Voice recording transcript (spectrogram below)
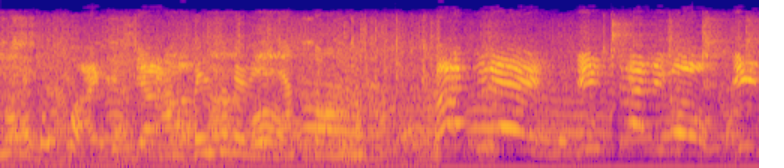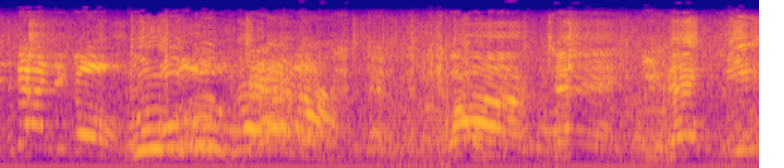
Non penso che vieni a sonno. Macchine! Intelligo! Intelligo! Uh, Qua c'è i vecchi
